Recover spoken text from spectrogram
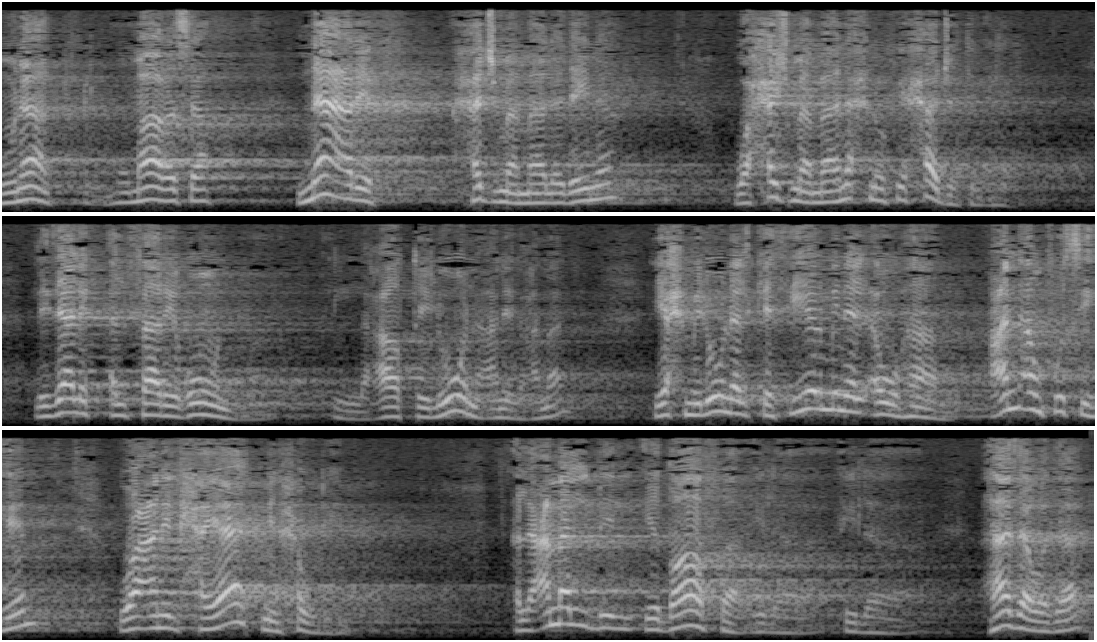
هناك في الممارسه نعرف حجم ما لدينا وحجم ما نحن في حاجة إليه. لذلك الفارغون العاطلون عن العمل يحملون الكثير من الأوهام عن أنفسهم وعن الحياة من حولهم. العمل بالإضافة إلى إلى هذا وذاك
